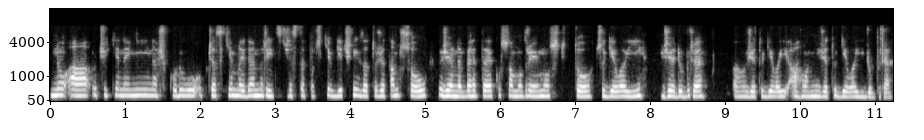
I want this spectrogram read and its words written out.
No a určitě není na škodu občas těm lidem říct, že jste prostě vděční za to, že tam jsou, že nebehete jako samozřejmost to, co dělají, že je dobře, že to dělají a hlavně, že to dělají dobře.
